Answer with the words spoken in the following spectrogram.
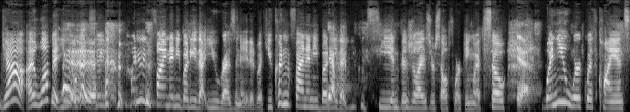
Yeah, I love it. You, okay, so you couldn't find anybody that you resonated with. You couldn't find anybody yeah. that you could see and visualize yourself working with. So, yeah. when you work with clients,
